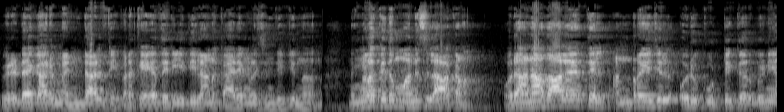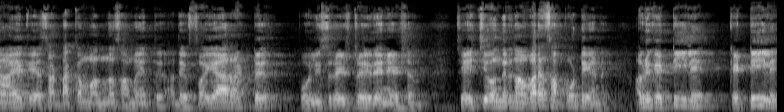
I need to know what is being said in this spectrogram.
ഇവരുടെയൊക്കെ ഒരു മെന്റാലിറ്റി ഇവരൊക്കെ ഏത് രീതിയിലാണ് കാര്യങ്ങൾ ചിന്തിക്കുന്നത് നിങ്ങളൊക്കെ ഇത് മനസ്സിലാക്കണം. ഒരു അനാഥാലയത്തിൽ അണ്ടർ ഏജിൽ ഒരു കുട്ടി ഗർഭിണിയായ കേസ് അടക്കം വന്ന സമയത്ത് അത് എഫ്ഐആർ ഇട്ട് പോലീസ് രജിസ്റ്റർ ചെയ്തതിനു ശേഷം ചേച്ചി വന്നിരുന്ന അവരെ സപ്പോർട്ട് ചെയ്യാണ്. അവർ കെട്ടിയില്ലേ? കെട്ടിയില്ലേ?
